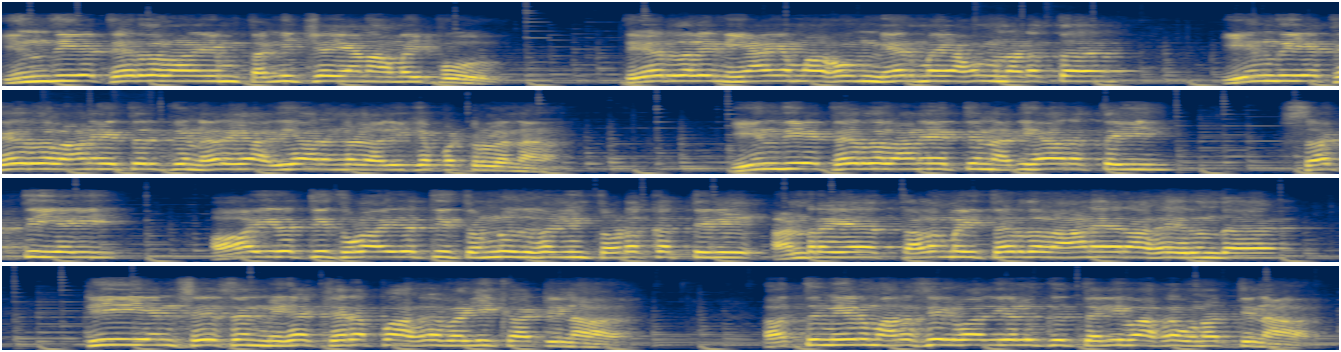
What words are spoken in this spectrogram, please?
இந்திய தேர்தல் ஆணையம் தன்னிச்சையான அமைப்பு. தேர்தலை நியாயமாகவும் நேர்மையாகவும் நடத்த இந்திய தேர்தல் ஆணையத்திற்கு நிறைய அதிகாரங்கள் அளிக்கப்பட்டுள்ளன. இந்திய தேர்தல் ஆணையத்தின் அதிகாரத்தை சக்தியை ஆயிரத்தி தொள்ளாயிரத்தி தொண்ணூறுகளின் தொடக்கத்தில் அன்றைய தலைமை தேர்தல் ஆணையராக இருந்த டி. என். சேசன் மிகச் சிறப்பாக வெளிக்காட்டினார் அத்துமீறும் அரசியல்வாதிகளுக்கு தெளிவாக உணர்த்தினார்.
